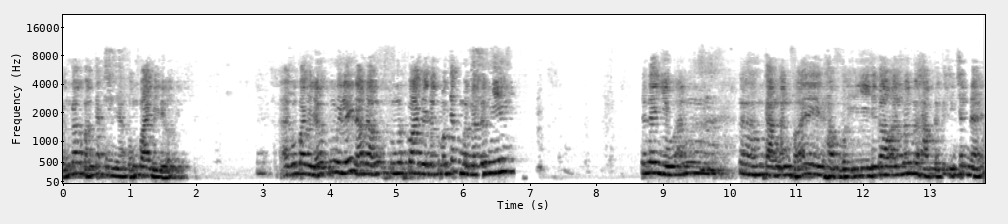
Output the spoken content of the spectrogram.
Cũng có bản chất như nhau, cũng quay về được à, cũng coi về được cũng nguyên lý nào đâu. Cũng coi về được bản chất của mình là đương nhiên. Cho nên dù anh à, không cần anh phải học vị gì cho con anh mới mới học được cái chuyện sinh đẻ.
